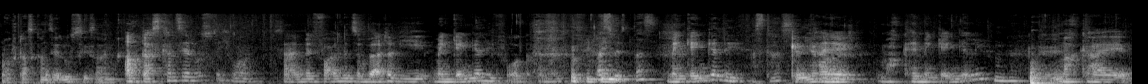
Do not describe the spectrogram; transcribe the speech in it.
Auch das kann sehr lustig sein. Auch das kann sehr lustig sein, wenn vor allem wenn so Wörter wie Mengengeli vorkommen. Was wird was? Mengengeli. Was ist das? Kenn Keine, mach kein Mengengeli. Nee. Mach kein.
